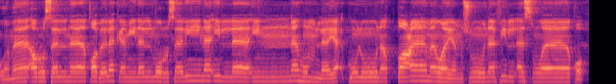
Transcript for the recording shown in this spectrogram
وَمَا أَرْسَلْنَا قَبْلَكَ مِنَ الْمُرْسَلِينَ إِلَّا إِنَّهُمْ لَيَأْكُلُونَ الطَّعَامَ وَيَمْشُونَ فِي الْأَسْوَاقِ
